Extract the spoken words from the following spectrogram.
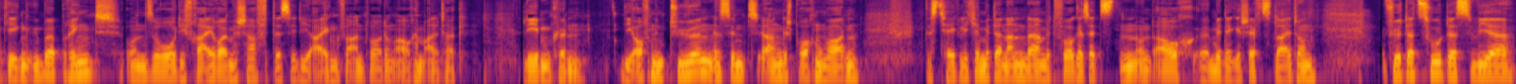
gegenüberbringt und so die Freiräume schafft, dass sie die Eigenverantwortung auch im Alltag leben können. Die offenen Türen sind angesprochen worden, das tägliche Miteinander mit Vorgesetzten und auch äh, mit der Geschäftsleitung führt dazu, dass wir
